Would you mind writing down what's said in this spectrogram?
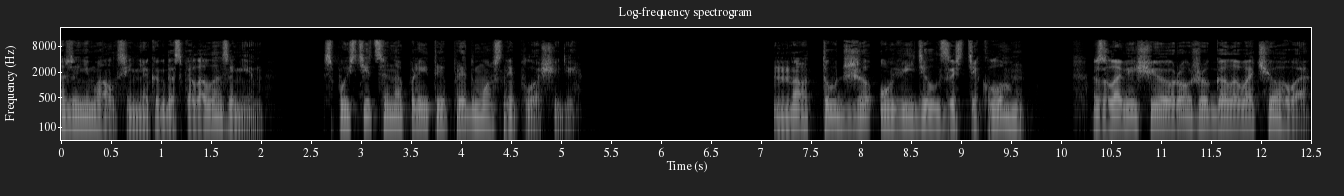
занимался некогда скалолазанием, спуститься на плиты предмостной площади. Но тут же увидел за стеклом зловещую рожу Головачева,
